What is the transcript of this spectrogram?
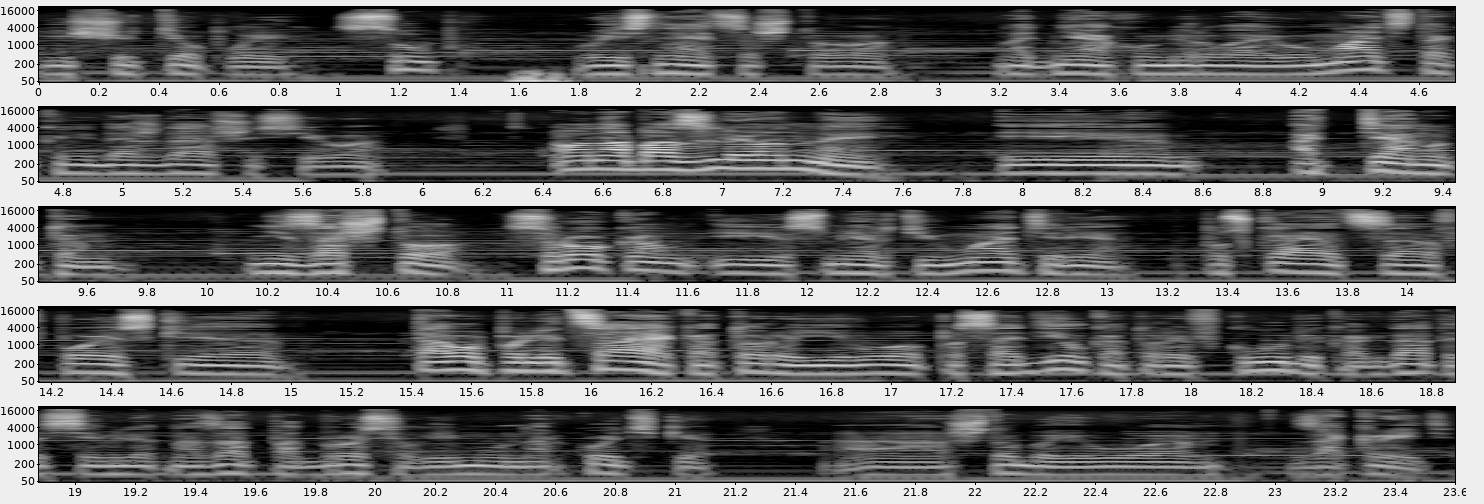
еще теплый суп. Выясняется, что на днях умерла его мать, так и не дождавшись его. Он обозленный и оттянутым ни за что сроком и смертью матери пускается в поиске того полицая, который его посадил, который в клубе когда-то 7 лет назад подбросил ему наркотики, а, чтобы его закрыть.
